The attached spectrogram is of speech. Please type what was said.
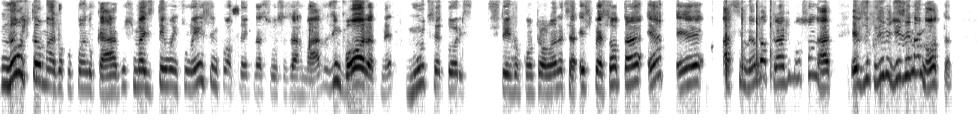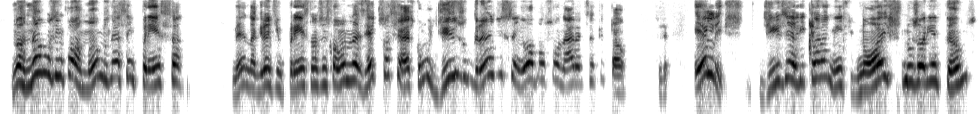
não estão mais ocupando cargos, mas têm uma influência importante nas Forças Armadas, embora né, muitos setores estejam controlando, etc. Esse pessoal está é, é, assinando atrás de Bolsonaro. Eles, inclusive, dizem na nota: nós não nos informamos nessa imprensa, né, na grande imprensa, nós nos informamos nas redes sociais, como diz o grande senhor Bolsonaro, etc. E tal. Eles dizem ali claramente: nós nos orientamos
